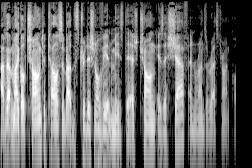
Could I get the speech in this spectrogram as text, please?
I've got Michael Chong to tell us about this traditional Vietnamese dish. Chong is a chef and runs a restaurant called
